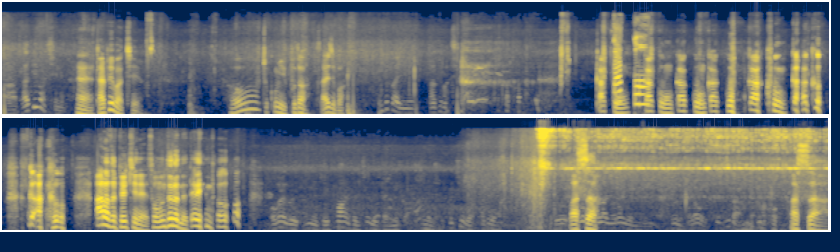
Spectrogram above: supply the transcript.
아 달피 받치네. 예, 달피밭이에요. 어우, 조금 이쁘다. 사이즈 봐. 까꿍, 까꿍, 까꿍, 까꿍, 까꿍, 까꿍, 까꿍. 알아서 펼치네. 소문 들었네. 때린다고. 어번에 그 형님 저희 포항에 그 친구 있다 아닙니까? 그 친구가 왔어. 아싸.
